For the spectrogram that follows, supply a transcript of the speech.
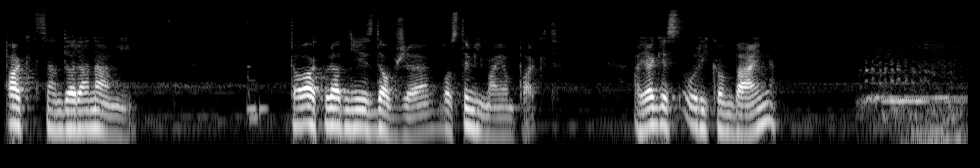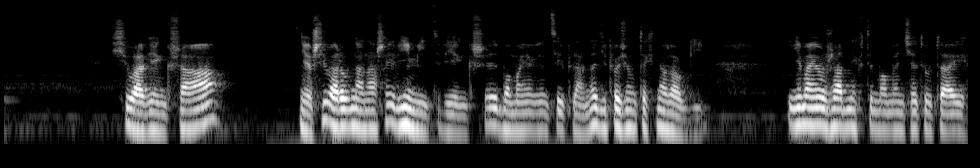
Pakt z Andoranami. To akurat nie jest dobrze, bo z tymi mają pakt. A jak jest Uri Combine? Siła większa. Nie, siła równa naszej, limit większy, bo mają więcej planet i poziom technologii. I nie mają żadnych w tym momencie tutaj,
